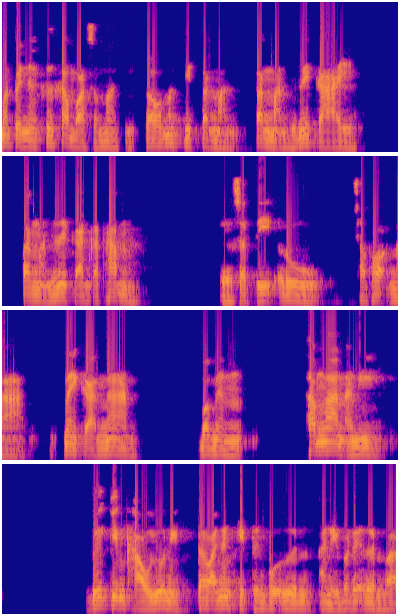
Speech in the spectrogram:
มันเป็นอย่างคือคำว่าสมาธิเรามันจิตตั้งมั่นตั้งมั่นอยู่ในกาย ตั้งมั่นอยู่ในการกระทำเออสติรู้เฉพาะหน้าในการงานบ่แม่นทำงานอันนี้ หรือกินเข้าอยู่นี่ แต่ว่ายังคิดถึงผู้อื่น อันนี้บ่ได้เอิ้นว่า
